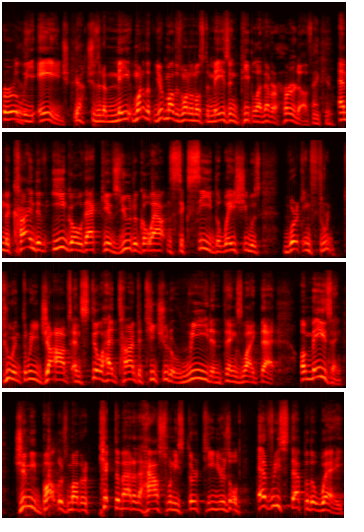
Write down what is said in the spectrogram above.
early age. Yeah. She's an amazing one of the, your mother's one of the most amazing people I've ever heard of. Thank you. And the kind of ego that gives you to go out and succeed, the way she was working th- two and three jobs and still had time to teach you to read and things like that. Amazing. Jimmy Butler's mother kicked him out of the house when he's 13 years old. Every step of the way,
